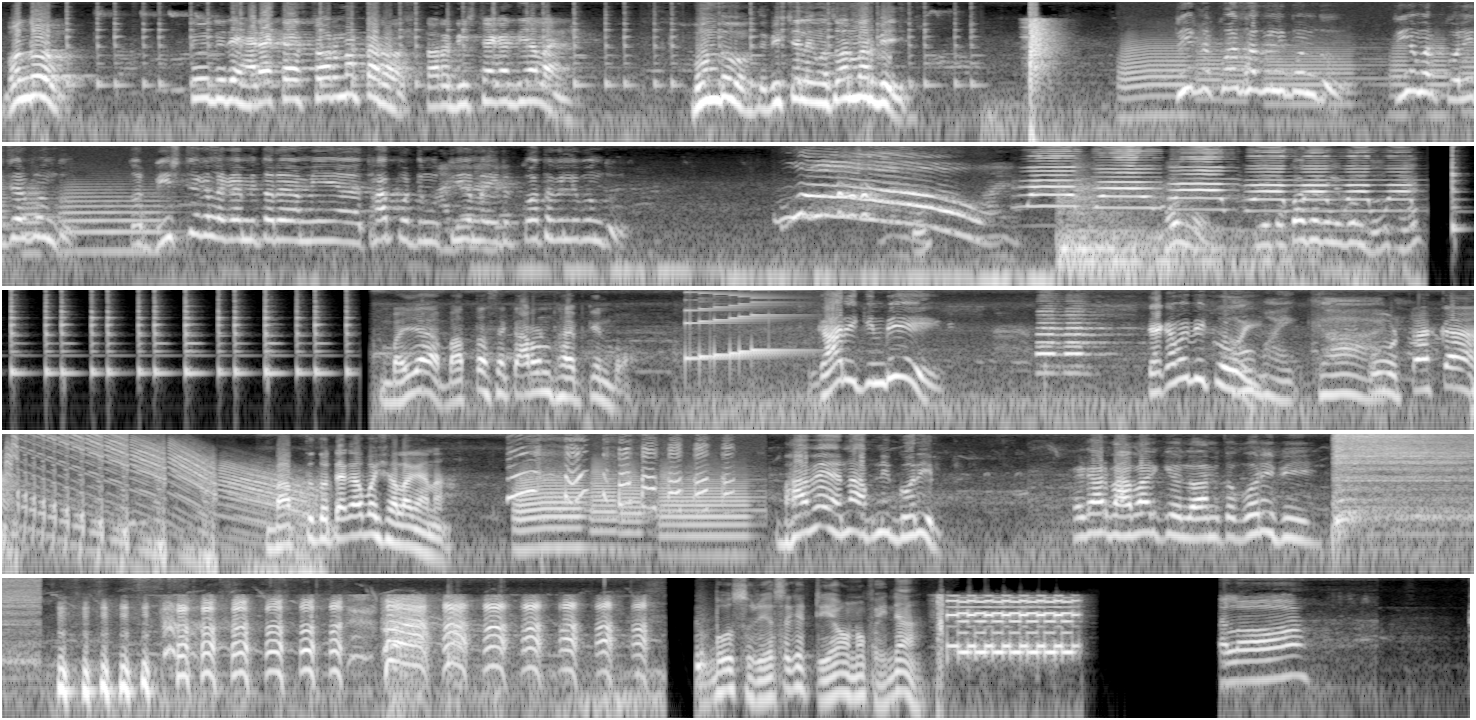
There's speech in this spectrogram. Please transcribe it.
বন্ধু তুই যদি হ্যার একটা চর মারতা রস তোর বিশ টাকা দিয়া লাইন। বন্ধু তুই বৃষ্টি লেগে চর মারবি। তুই একটা কথা বলি বন্ধু তুই আমার কলেজের বন্ধু তোর বিশ টাকা লাগে আমি তোরে আমি থাপ করতে তুই আমার এটা কথা বলি বন্ধু। বন্ধু তুই একটা কথা বলি বন্ধু হ্যাঁ? ভাইয়া বাত্তাছে কারণ ফাইভ কিনবো। গাড়ি কিনবি? টাকা পাবি Oh কই my god. ও টাকা। বাপতে তো টাকা পয়সা লাগে না। ভাবে না আপনি গরিব। এটা আর বাবার কি হলো? আমি তো গরিবই। বউ সরিয়া সাকে টিয়া অন পাই না। হ্যালো?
